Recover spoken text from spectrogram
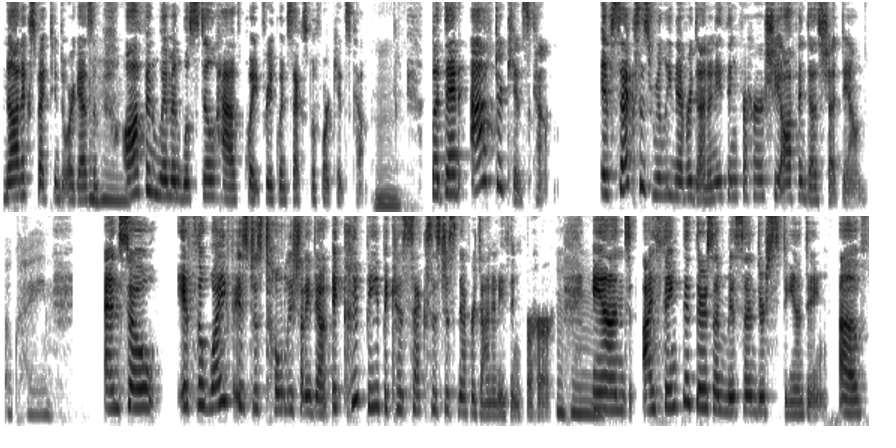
not expecting to orgasm, mm-hmm. often women will still have quite frequent sex before kids come. Mm. But then after kids come, if sex has really never done anything for her, she often does shut down. Okay. And so if the wife is just totally shutting down, it could be because sex has just never done anything for her. Mm-hmm. And I think that there's a misunderstanding of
